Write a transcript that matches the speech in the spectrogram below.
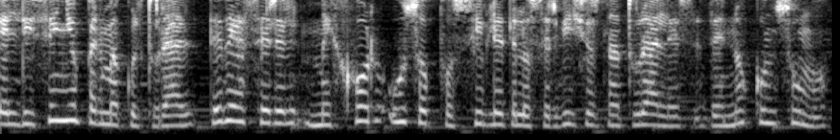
El diseño permacultural debe hacer el mejor uso posible de los servicios naturales de no consumo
